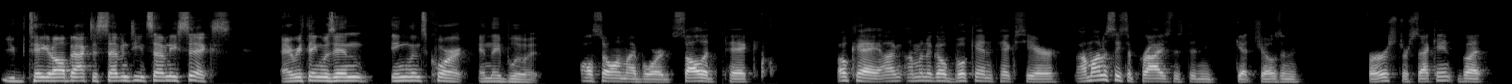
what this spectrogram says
you take it all back to 1776, everything was in England's court and they blew it. Also on my board, solid pick. Okay, I'm I'm gonna go bookend picks here. I'm honestly surprised this didn't get chosen first or second, but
